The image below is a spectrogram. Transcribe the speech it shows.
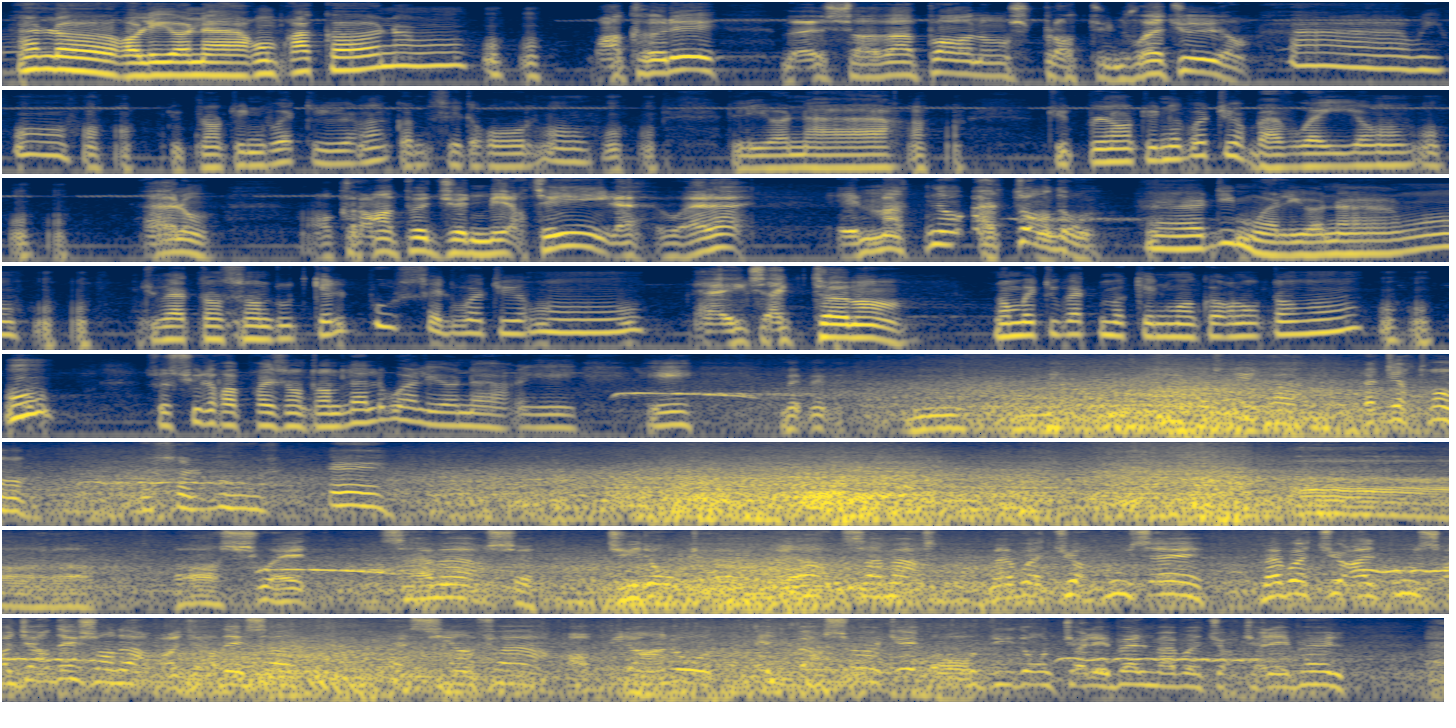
Alors, Léonard, on braconne Braconner Mais ça va pas, non, je plante une voiture. Ah oui, tu plantes une voiture, hein, comme c'est drôle. Léonard, tu plantes une voiture Bah voyons. Allons, encore un peu de jeu de myrtille, là, voilà. Et maintenant, attendons. Euh, Dis-moi, Léonard, tu attends sans doute qu'elle pousse, cette voiture Exactement. Non, mais tu vas te moquer de moi encore longtemps hein? Je suis le représentant de la loi, Léonard, et... et... Mais... mais... mais... mais... là La terre tremble, le sol bouge, Eh Oh, chouette, ça marche. Dis donc, euh, voilà, ça marche. Ma voiture poussait. Ma voiture, elle pousse. Regardez, gendarme, regardez ça. Voici un phare. Oh, puis là, un autre. Et le pare-choc. Et... Oh, dis donc, qu'elle est belle, ma voiture, qu'elle est belle.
